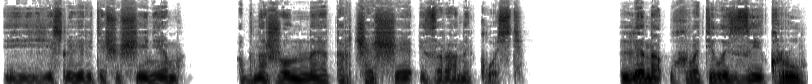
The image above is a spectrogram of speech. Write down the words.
и, если верить ощущениям, обнаженная, торчащая из раны кость. Лена ухватилась за икру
